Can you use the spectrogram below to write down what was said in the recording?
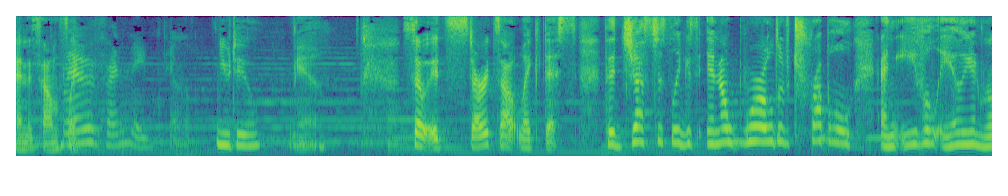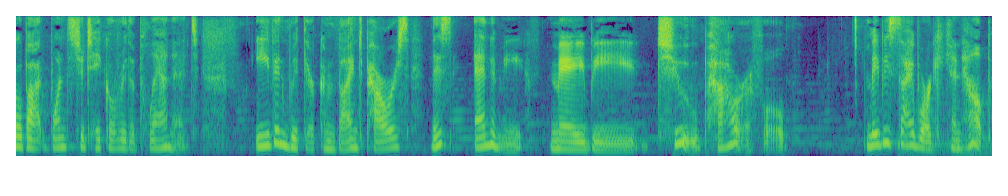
And it sounds I like have a friend named Philip. You do? Yeah. So it starts out like this The Justice League is in a world of trouble. An evil alien robot wants to take over the planet. Even with their combined powers, this enemy may be too powerful. Maybe Cyborg can help,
